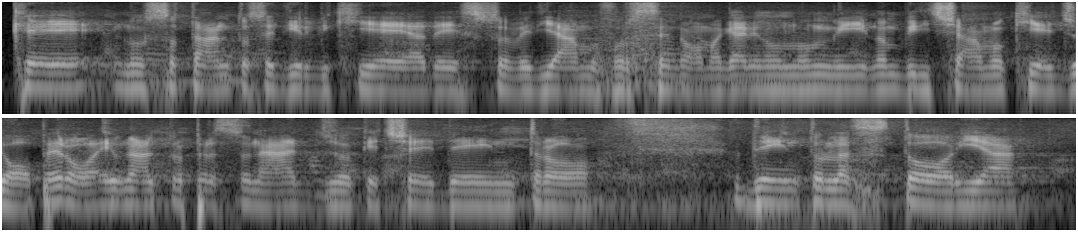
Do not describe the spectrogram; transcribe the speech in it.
che non so tanto se dirvi chi è adesso, vediamo, forse no, magari non, non, vi, non vi, diciamo chi è Joe, però è un altro personaggio che c'è dentro, dentro la storia.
